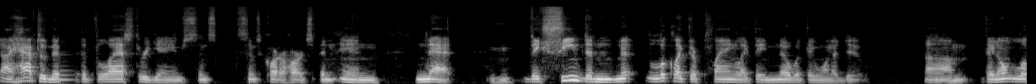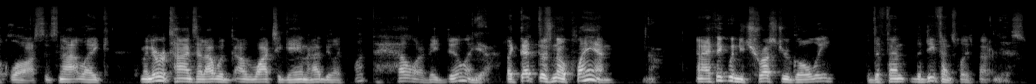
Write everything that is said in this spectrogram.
I have to admit that the last three games since since Carter Hart's been in net, Mhm. they seem to n- look like they're playing like they know what they want to do. Um, They don't look lost. It's not like I mean there were times that I would I would watch a game and I'd be like, what the hell are they doing? Yeah. Like that. There's no plan. No. And I think when you trust your goalie, the defense the defense plays better. Yes.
